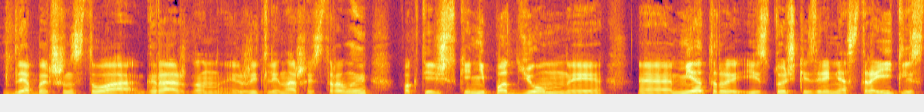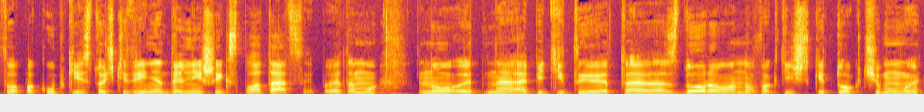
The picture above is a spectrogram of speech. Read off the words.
для большинства граждан и жителей нашей страны фактически неподъемные э, метры и с точки зрения строительства покупки, и с точки зрения дальнейшей эксплуатации. Поэтому, ну, это, аппетиты – это здорово, но фактически то, к чему мы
